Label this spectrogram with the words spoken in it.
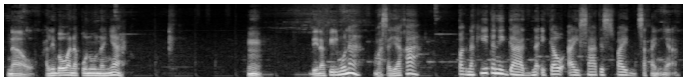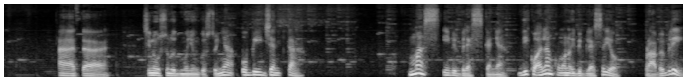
Now, halimbawa na puno na niya. Hmm. Di na feel mo na. Masaya ka. Pag nakita ni God na ikaw ay satisfied sa Kanya, at uh, sinusunod mo yung gusto niya, obedient ka, mas i-bless ka niya. Di ko alam kung ano i-bless sa'yo. Probably,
